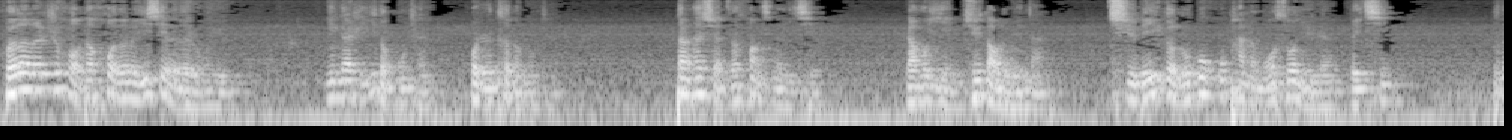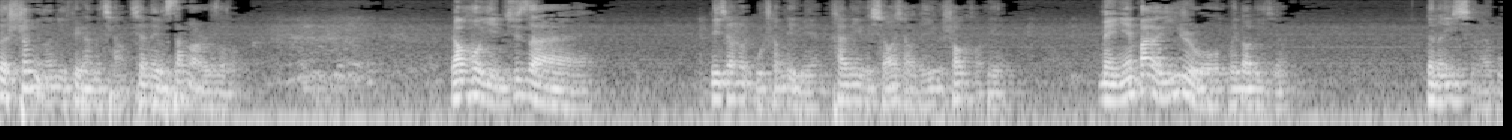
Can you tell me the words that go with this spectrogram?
回来了之后，他获得了一系列的荣誉，应该是一等功臣或者特等功臣。但是他选择放弃了一切，然后隐居到了云南，娶了一个泸沽湖畔的摩梭女人为妻。他的生育能力非常的强，现在有三个儿子了。然后隐居在丽江的古城里面，开了一个小小的一个烧烤店。每年八月一日，我回到丽江，跟他一起来过。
